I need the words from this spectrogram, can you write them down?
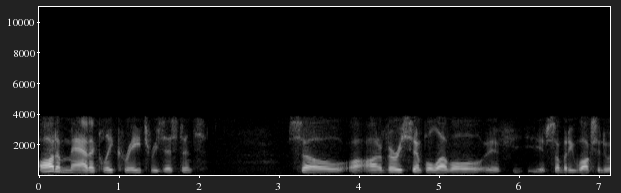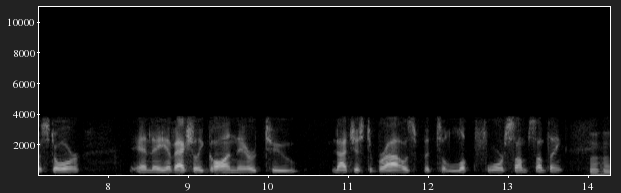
automatically creates resistance. So on a very simple level, if if somebody walks into a store and they have actually gone there to not just to browse but to look for some something, mm-hmm.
